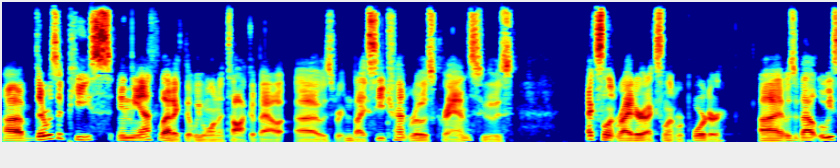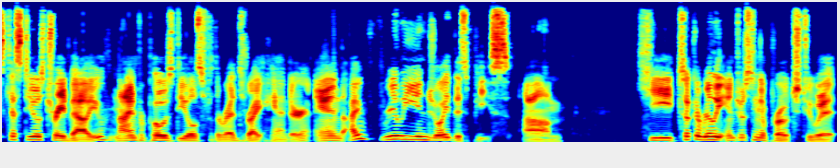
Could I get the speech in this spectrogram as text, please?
Uh, there was a piece in the Athletic that we want to talk about. Uh, it was written by C. Trent Rosecrans, who's excellent writer, excellent reporter. Uh, it was about Luis Castillo's trade value, nine proposed deals for the Reds right-hander, and I really enjoyed this piece. Um, he took a really interesting approach to it.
